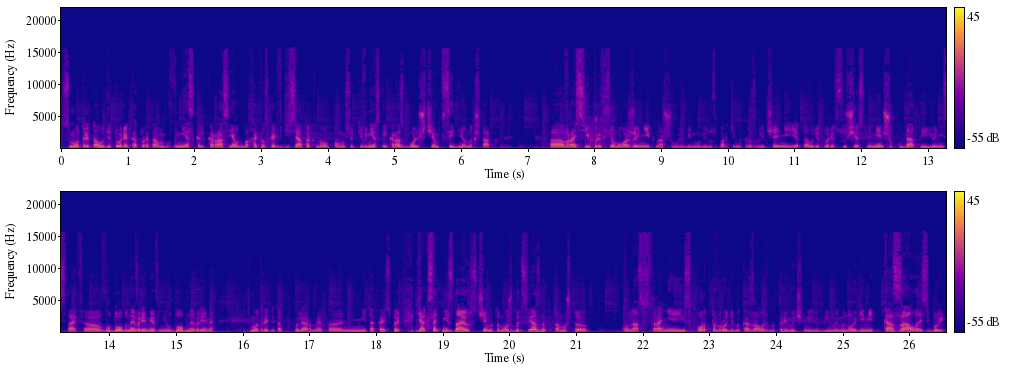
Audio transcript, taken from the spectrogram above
смотрит аудитория, которая там в несколько раз, я вот бы хотел сказать в десяток, но, по-моему, все-таки в несколько раз больше, чем в Соединенных Штатах. А в России, при всем уважении к нашему любимому виду спортивных развлечений, эта аудитория существенно меньше, куда ты ее не ставь. А в удобное время, в неудобное время смотрят не так популярно. Это не такая история. Я, кстати, не знаю, с чем это может быть связано, потому что у нас в стране и спорт вроде бы, казалось бы, привычный и любимый многими, казалось бы,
